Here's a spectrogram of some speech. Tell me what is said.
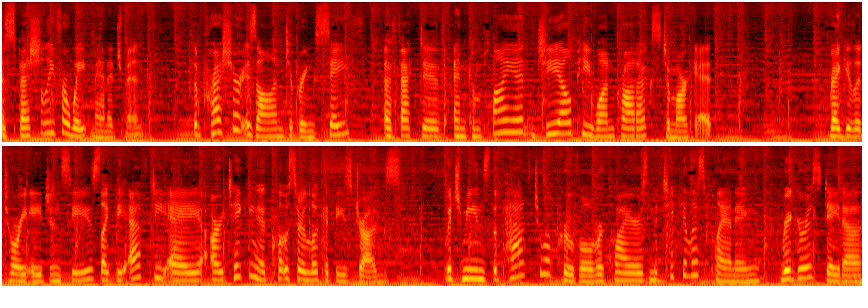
especially for weight management, the pressure is on to bring safe, effective, and compliant GLP 1 products to market. Regulatory agencies like the FDA are taking a closer look at these drugs, which means the path to approval requires meticulous planning, rigorous data,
